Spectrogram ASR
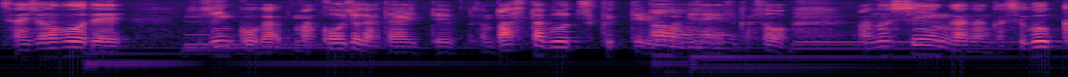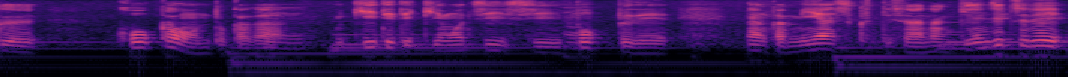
最初の方で主人公が、まあ、工場で働いてそのバスタブを作ってるわけじゃないですか。そう。あのシーンがなんかすごく効果音とかが聞いてて気持ちいいし、うん。ポップでなんか見やすくてさなんか現実で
